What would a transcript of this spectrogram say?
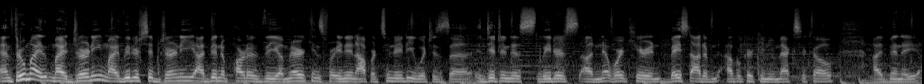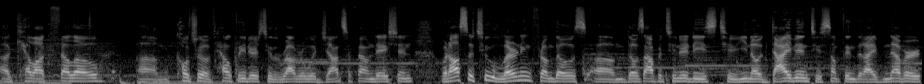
And through my, my journey, my leadership journey, I've been a part of the Americans for Indian Opportunity, which is an indigenous leaders uh, network here in, based out of Albuquerque, New Mexico. I've been a, a Kellogg Fellow, um, culture of health leaders to the Robert Wood Johnson Foundation, but also to learning from those um, those opportunities to you know dive into something that I've never,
